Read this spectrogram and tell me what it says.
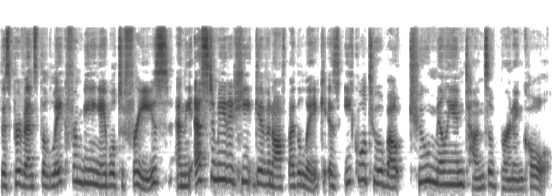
This prevents the lake from being able to freeze, and the estimated heat given off by the lake is equal to about 2 million tons of burning coal.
